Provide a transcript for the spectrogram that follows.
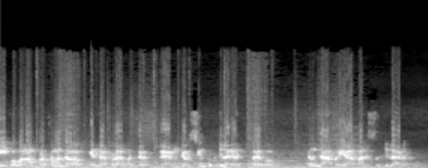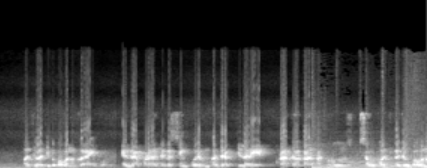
ଏହି ପବନ ପ୍ରଥମତଃ କେନ୍ଦ୍ରାପଡ଼ା ଭଦ୍ରକ ଏବଂ ଜଗତସିଂହପୁର ଜିଲ୍ଲାରେ ଅଧିକ ହେବ ଏବଂ ତାପରେ ଏହା ବାଲେଶ୍ୱର ଜିଲ୍ଲା ଆଡ଼କୁ ମଧ୍ୟ ଅଧିକ ପବନ କରାଇବ। କେନ୍ଦ୍ରାପଡ଼ା ଜଗତସିଂହପୁର ଏବଂ ଭଦ୍ରକ ଜିଲ୍ଲାରେ ପ୍ରାତଃକାଳ ପାଖରୁ ସବୁଠୁ ଅଧିକ ଯେଉଁ ପବନ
